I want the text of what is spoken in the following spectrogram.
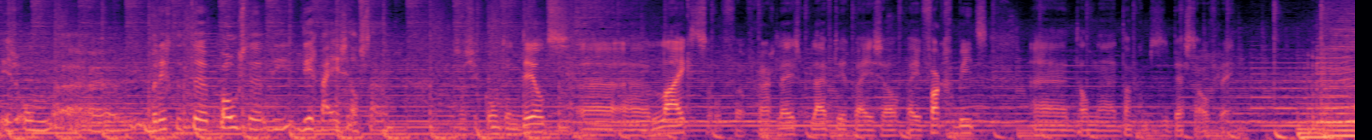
is om uh, berichten te posten die dicht bij jezelf staan. Dus als je content deelt, uh, liked of graag leest, blijf dicht bij jezelf, bij je vakgebied, dan, dan komt het het beste overeen.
